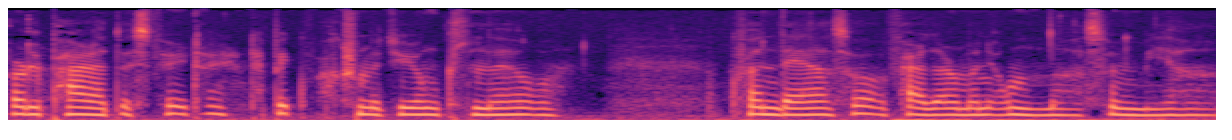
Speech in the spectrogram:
og det er paradis for det, det er bygg vakker som ut i junglene, og kvann det så ferder man i ånda, som jag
